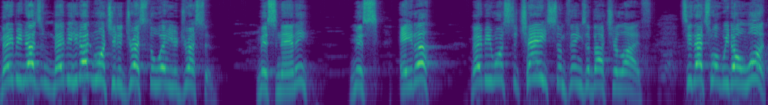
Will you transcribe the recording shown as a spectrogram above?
Maybe he doesn't, maybe he doesn't want you to dress the way you're dressing. Miss Nanny, Miss Ada. Maybe he wants to change some things about your life. See, that's what we don't want.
